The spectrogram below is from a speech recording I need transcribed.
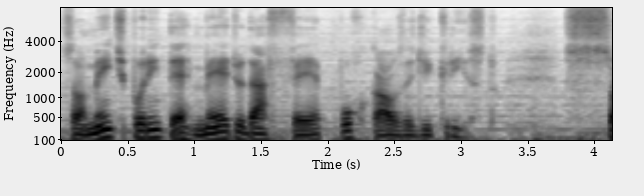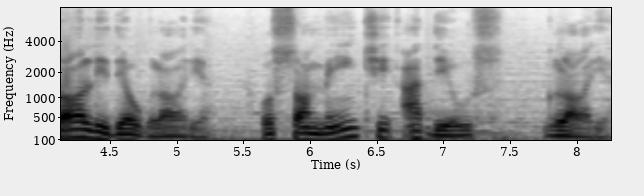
somente por intermédio da fé por causa de Cristo. Só lhe deu glória ou somente a Deus glória.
